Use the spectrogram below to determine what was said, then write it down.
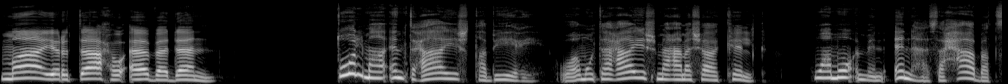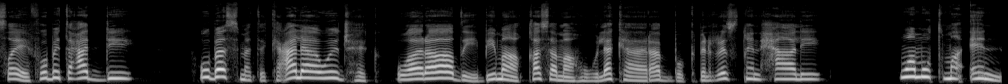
ما يرتاحوا أبداً. طول ما أنت عايش طبيعي ومتعايش مع مشاكلك ومؤمن إنها سحابة صيف وبتعدي وبسمتك على وجهك وراضي بما قسمه لك ربك من رزق حالي ومطمئن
